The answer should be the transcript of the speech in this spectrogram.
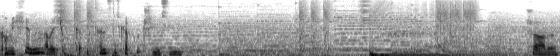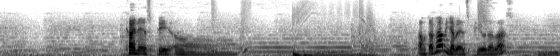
Hier komme ich hin, aber ich, ich kann es nicht kaputt schießen. Schade. Keine SP. Oh. Ach, dafür habe ich aber SP, oder was? Hm.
